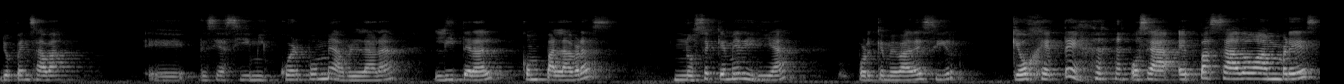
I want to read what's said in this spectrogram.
yo pensaba, eh, decía, si mi cuerpo me hablara literal, con palabras, no sé qué me diría, porque me va a decir, qué ojete. O sea, he pasado hambres,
